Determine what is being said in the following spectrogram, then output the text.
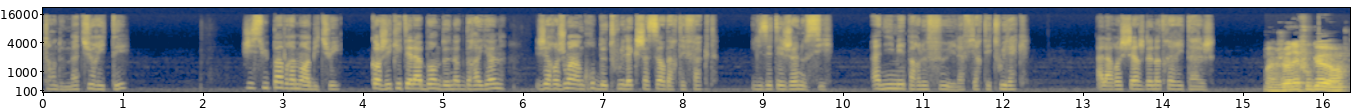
Tant de maturité. J'y suis pas vraiment habituée. Quand j'ai quitté la bande de Nogdrayon, j'ai rejoint un groupe de Twi'lek chasseurs d'artefacts. Ils étaient jeunes aussi, animés par le feu et la fierté Twi'lek. À la recherche de notre héritage. Un jeune et fougueux, hein.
